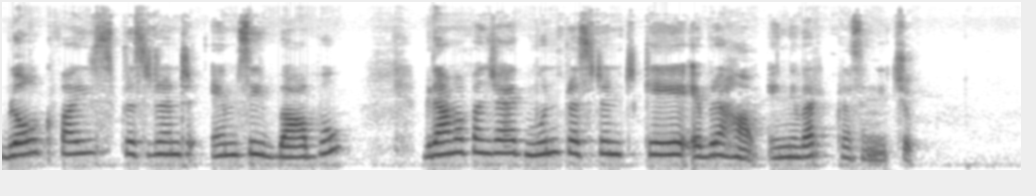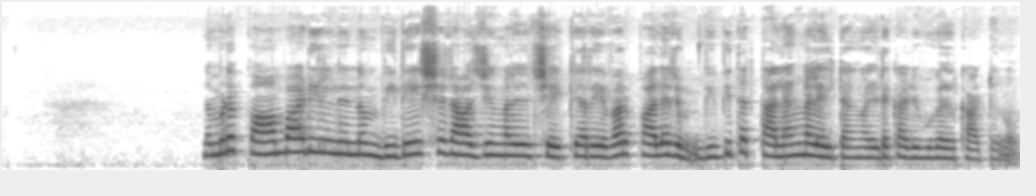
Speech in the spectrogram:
block vice president M C Babu ഗ്രാമപഞ്ചായത്ത് മുൻ പ്രസിഡന്റ് കെ എ എബ്രഹാം എന്നിവർ പ്രസംഗിച്ചു. നമ്മുടെ പാമ്പാടിയിൽ നിന്നും വിദേശ രാജ്യങ്ങളിൽ ചേക്കേറിയവർ പലരും വിവിധ തലങ്ങളിൽ തങ്ങളുടെ കഴിവുകൾ കാട്ടുന്നു.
